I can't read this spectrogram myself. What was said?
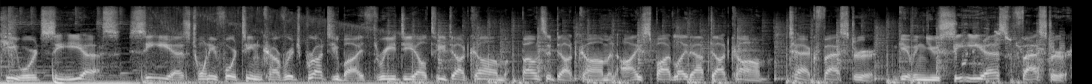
keyword CES. CES 2014 coverage brought to you by 3DLT.com, Bounceit.com, and iSpotlightApp.com. Tech Faster, giving you CES faster.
